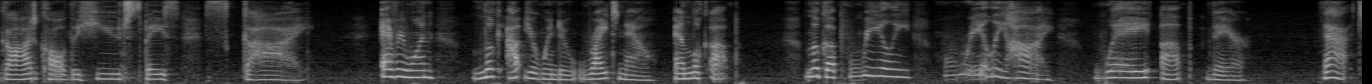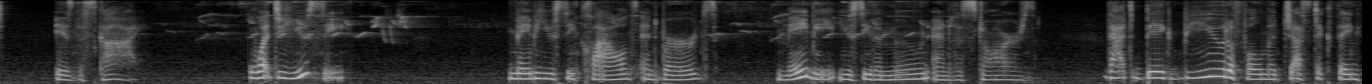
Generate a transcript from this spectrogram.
God called the huge space sky. Everyone, look out your window right now and look up. Look up really, really high, way up there. That is the sky. What do you see? Maybe you see clouds and birds. Maybe you see the moon and the stars. That big, beautiful, majestic thing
